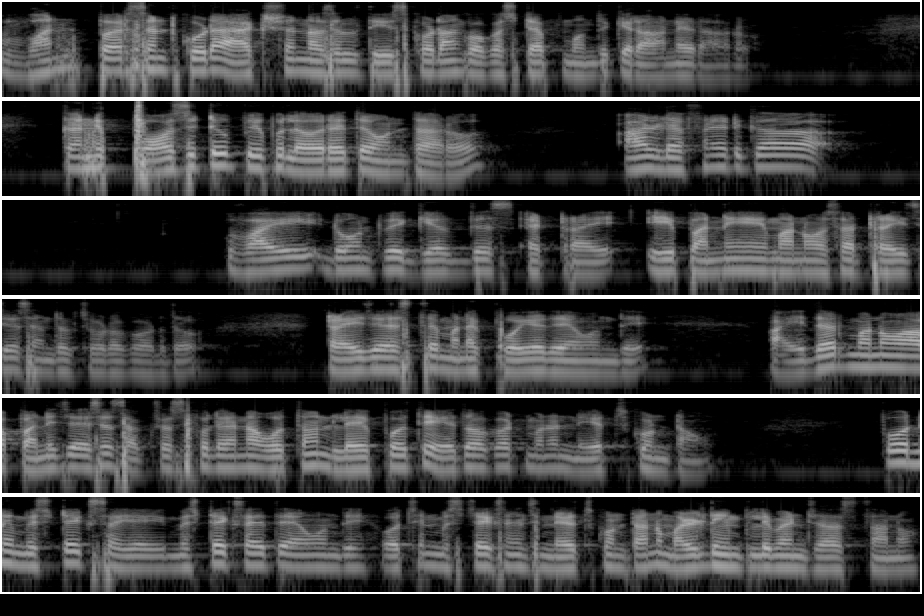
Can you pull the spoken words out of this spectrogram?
వన్ పర్సెంట్ కూడా యాక్షన్ అసలు తీసుకోవడానికి ఒక స్టెప్ ముందుకి రానే రారు. కానీ పాజిటివ్ పీపుల్ ఎవరైతే ఉంటారో వాళ్ళు డెఫినెట్గా why don't we give this a try ఈ పని మనం ఒకసారి ట్రై చేసి ఎందుకు చూడకూడదు? ట్రై చేస్తే మనకు పోయేది ఏముంది ఐదర్ మనం ఆ పని చేస్తే సక్సెస్ఫుల్ అయినా అవుతాం లేకపోతే ఏదో ఒకటి మనం నేర్చుకుంటాం. పోనీ మిస్టేక్స్ అయ్యాయి. మిస్టేక్స్ అయితే ఏముంది? వచ్చిన మిస్టేక్స్ నుంచి నేర్చుకుంటాను మళ్ళీ ఇంప్లిమెంట్ చేస్తాను.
